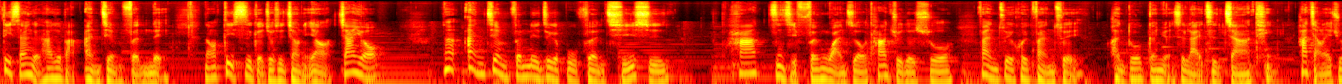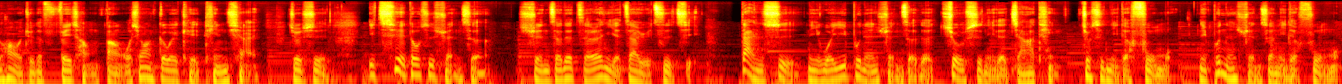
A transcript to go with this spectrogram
第三个他就把案件分类，然后第四个就是叫你要加油。那案件分类这个部分，其实他自己分完之后，他觉得说犯罪会犯罪。很多根源是来自家庭。他讲了一句话，我觉得非常棒，我希望各位可以听起来，就是一切都是选择，选择的责任也在于自己。但是你唯一不能选择的就是你的家庭，就是你的父母，你不能选择你的父母。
